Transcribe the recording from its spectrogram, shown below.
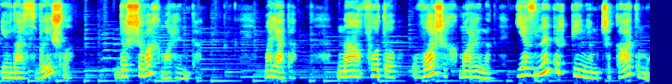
І в нас вийшла дощова хмаринка. Малята, на фото ваших хмаринок я з нетерпінням чекатиму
